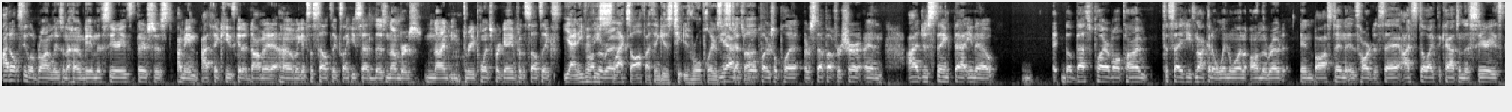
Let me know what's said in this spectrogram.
I don't see LeBron losing a home game this series. There's just I mean, I think he's going to dominate at home against the Celtics like you said those numbers 93 points per game for the Celtics. Yeah, and even if he slacks off, I think his, t- his role players will yeah, step his role players will play or step up for sure. And I just think that you know the best player of all time to say he's not going to win one on the road in Boston is hard to say. I still like the Cavs in this series.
